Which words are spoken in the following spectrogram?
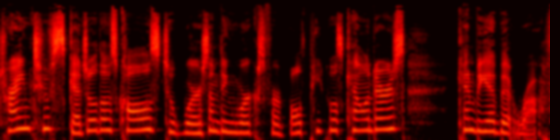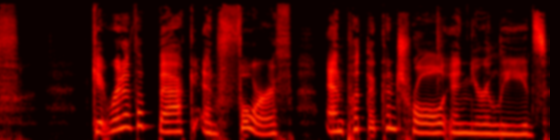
trying to schedule those calls to where something works for both people's calendars can be a bit rough. Get rid of the back and forth and put the control in your lead's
